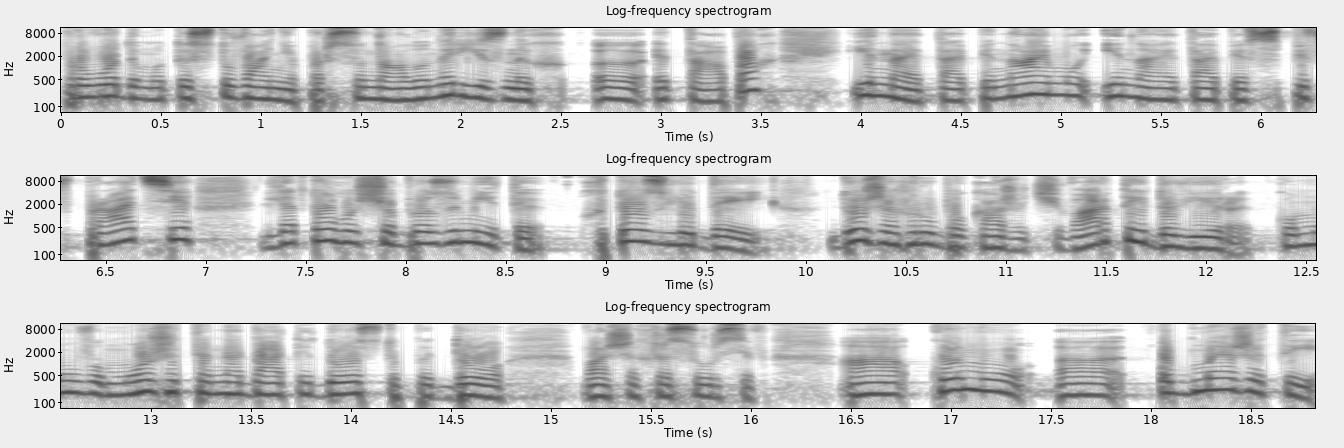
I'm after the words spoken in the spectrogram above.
проводимо тестування персоналу на різних е, етапах, і на етапі найму, і на етапі співпраці, для того, щоб розуміти, хто з людей, дуже грубо кажучи, вартий довіри, кому ви можете надати доступи до ваших ресурсів, а кому е, обмежити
